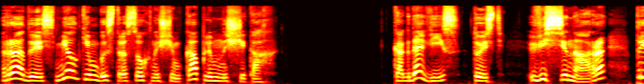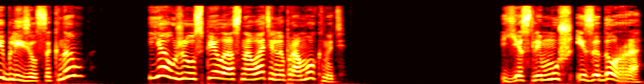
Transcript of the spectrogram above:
радуясь мелким быстросохнущим каплям на щеках. Когда Вис, то есть Виссинара, приблизился к нам, я уже успела основательно промокнуть. Если муж Изедорра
